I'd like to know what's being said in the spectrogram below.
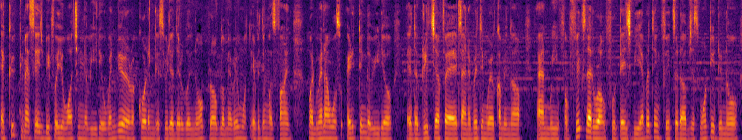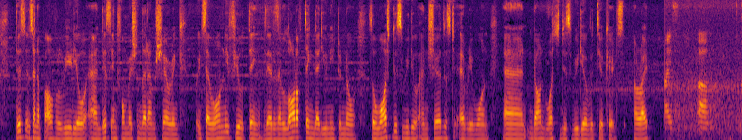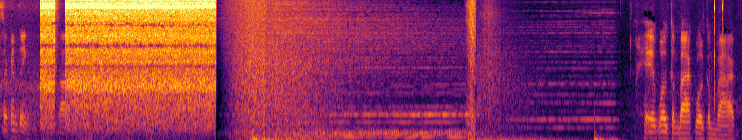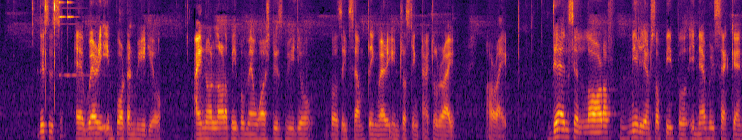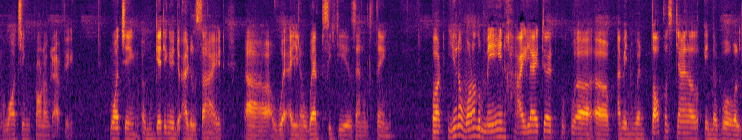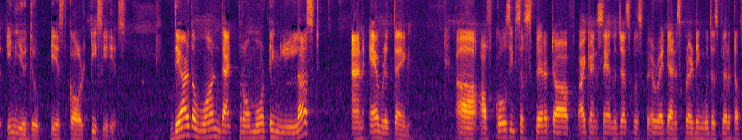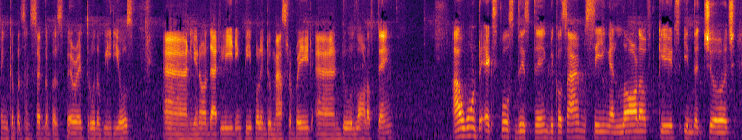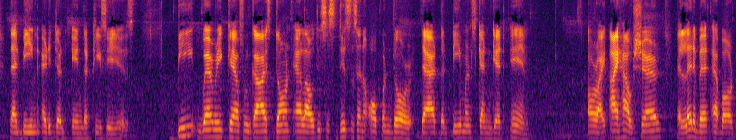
a quick message before you watching the video. When we were recording this video there was no problem. Everyone everything was fine. But when i was editing the video uh, the glitch effects and everything were coming up and we fixed that raw footage. We everything fixed it up. Just want you to know this is a powerful video and this information that i'm sharing it's a only few thing. There is a lot of thing that you need to know. So watch this video and share this to everyone and don't watch this video with your kids. All right? Guys um, second thing. Hey welcome back welcome back. This is a very important video. I know a lot of people may watch this video because it's something very interesting title right? All right there is a lot of millions of people in every second watching pornography watching uh, getting into adult side uh, you know web series and thing. But you know one of the main highlighted uh, uh, i mean when topest channel in the world in youtube is called t-series. They are the one that promoting lust and everything uh, of course it's a spirit of i can say the Jezebel spirit and spreading with the spirit of incubus and succubus spirit through the videos. And you know that leading people into masturbate and do a lot of things i want to expose this thing because i'm seeing a lot of kids in the church that being edited in the t series be very careful guys. Don't allow this is this is an open door that the demons can get in. All right i have shared a little bit about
